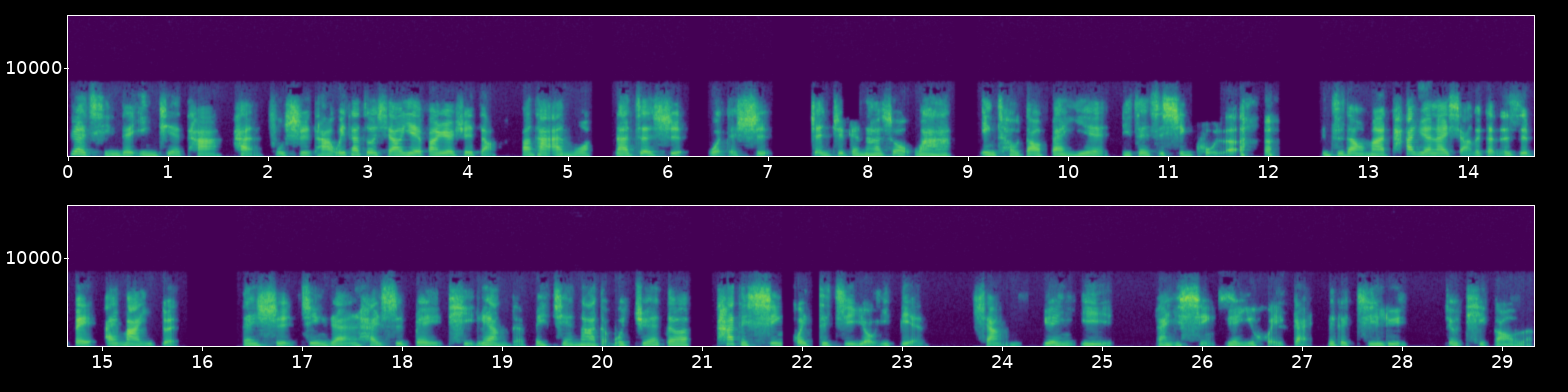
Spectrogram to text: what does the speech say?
热情的迎接他和服侍他，为他做宵夜、放热水澡、帮他按摩，那这是我的事。甚至跟他说：“哇，应酬到半夜，你真是辛苦了，你知道吗？”他原来想的可能是被挨骂一顿，但是竟然还是被体谅的、被接纳的。我觉得他的心会自己有一点想愿意反省、愿意悔改，那个几率就提高了。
